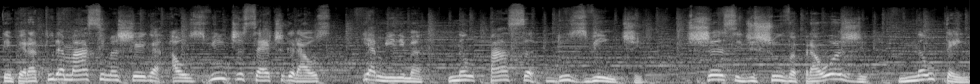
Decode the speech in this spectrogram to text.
Temperatura máxima chega aos 27 graus e a mínima não passa dos 20. Chance de chuva para hoje? Não tem.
